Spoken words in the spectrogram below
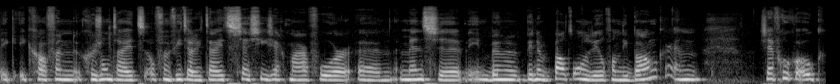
ik, ik gaf een gezondheid of een vitaliteitssessie zeg maar, voor ehm, mensen in, binnen een bepaald onderdeel van die bank. En zij vroegen ook,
